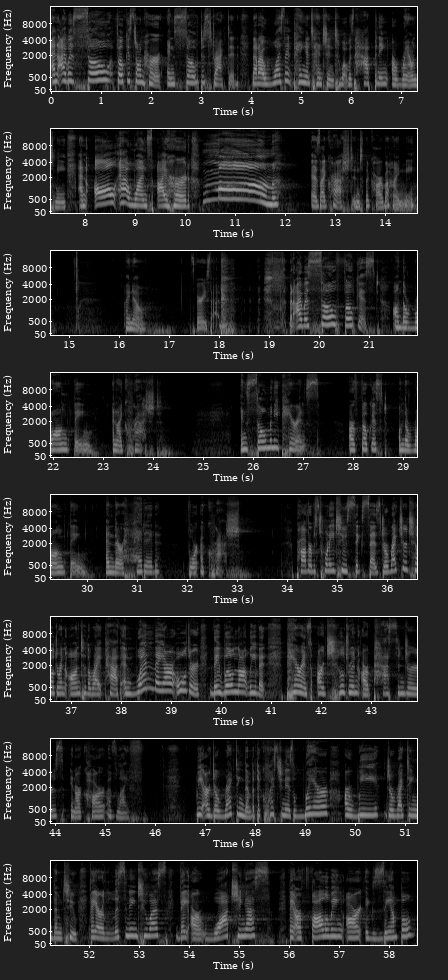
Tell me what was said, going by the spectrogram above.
And I was so focused on her and so distracted that I wasn't paying attention to what was happening around me. And all at once, I heard, Mom! as I crashed into the car behind me. I know, it's very sad. but I was so focused on the wrong thing and I crashed. And so many parents are focused on the wrong thing and they're headed for a crash. Proverbs 22 6 says, Direct your children onto the right path, and when they are older, they will not leave it. Parents, our children are passengers in our car of life. We are directing them, but the question is, where are we directing them to? They are listening to us, they are watching us, they are following our example.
